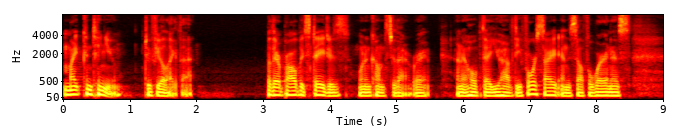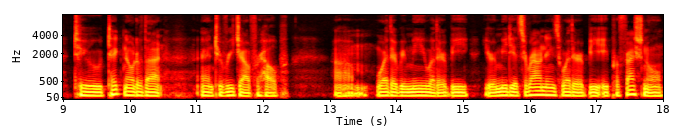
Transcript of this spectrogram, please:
might continue to feel like that. But there are probably stages when it comes to that, right? And I hope that you have the foresight and the self awareness to take note of that and to reach out for help um, whether it be me, whether it be your immediate surroundings, whether it be a professional.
